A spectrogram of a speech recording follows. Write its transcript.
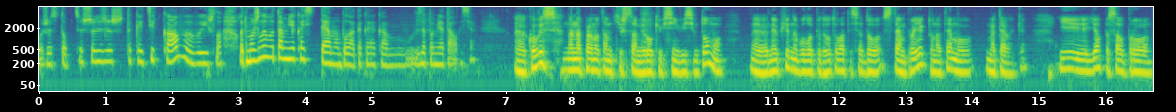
боже, стоп, це що ж таке цікаве вийшло. От, можливо, там якась тема була така, яка запам'яталася. Е, Колись, напевно, там ті ж самі років 7-8 тому, е, необхідно було підготуватися до stem проєкту на тему метелики. І я писав про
